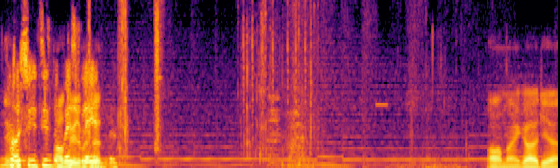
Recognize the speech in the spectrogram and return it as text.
Yeah. Oh, so it is the best player. Oh my god, yeah.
